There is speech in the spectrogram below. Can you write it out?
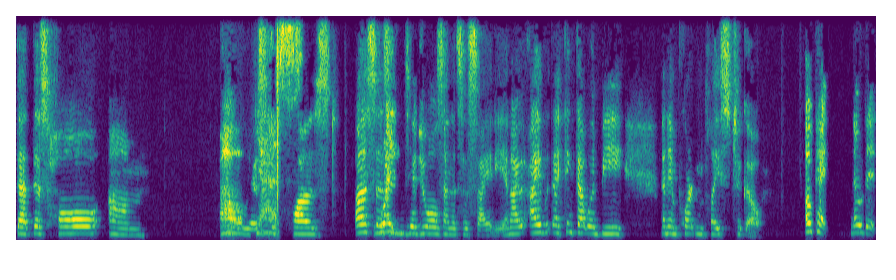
that this whole um, Oh, um, has yes. caused us as Right. individuals and a society, and I, I I think that would be an important place to go. Okay, noted.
